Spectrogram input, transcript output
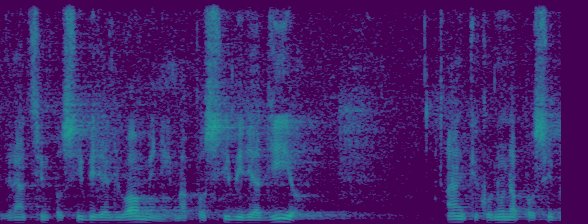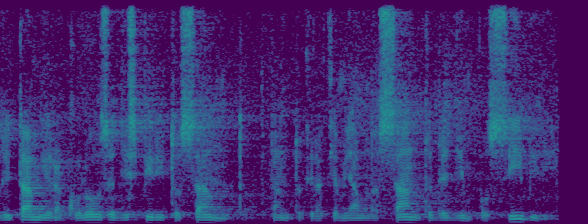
grazie impossibili agli uomini, ma possibili a Dio, anche con una possibilità miracolosa di Spirito Santo, tanto che la chiamiamo la Santa degli impossibili,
